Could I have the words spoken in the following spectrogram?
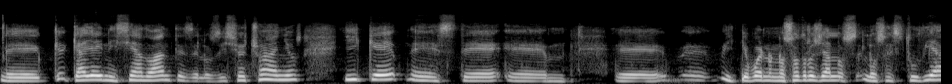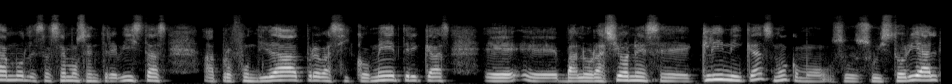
que, que, haya iniciado antes de los 18 años y que este, em, eh, eh, y que bueno, nosotros ya los, los, estudiamos, les hacemos entrevistas a profundidad, pruebas psicométricas, eh, valoraciones clínicas, ¿no? Como su, su, historial,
